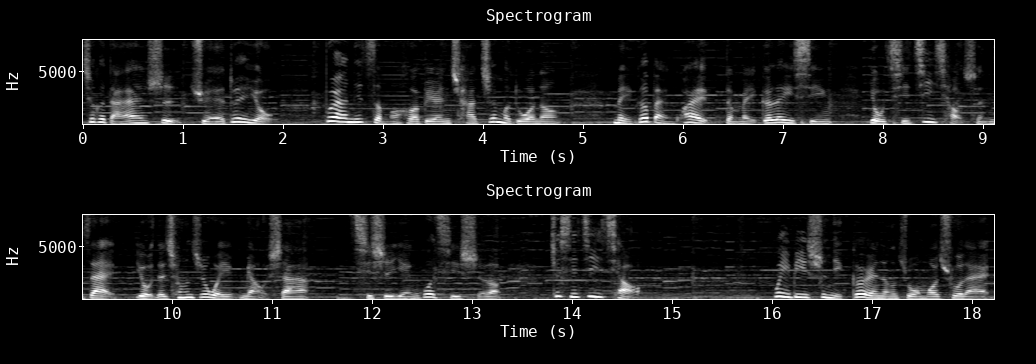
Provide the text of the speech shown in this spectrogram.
这个答案是绝对有，不然你怎么和别人差这么多呢？每个板块的每个类型有其技巧存在，有的称之为秒杀，其实言过其实了。这些技巧。未必是你个人能琢磨出来，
